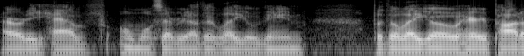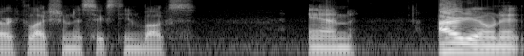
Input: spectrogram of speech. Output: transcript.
I already have almost every other Lego game, but the Lego Harry Potter collection is 16 bucks, and I already own it.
